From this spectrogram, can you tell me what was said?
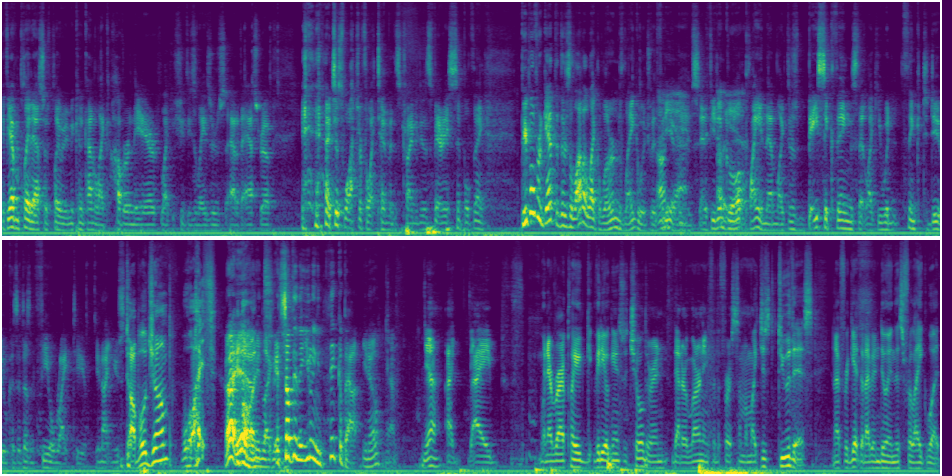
if you haven't played Astro's Playroom, you can kind of like hover in the air, like you shoot these lasers out of the Astro. I just watched her for like ten minutes trying to do this very simple thing. People forget that there's a lot of like learned language with video yeah. games, and if you don't Oh, grow yeah. up playing them, like there's basic things that like you wouldn't think to do because it doesn't feel right to you. You're not used to. Double jump? What? Oh yeah, I Oh, mean like it's something that you don't even think about, you know. yeah, yeah. I I whenever I play video games with children that are learning for the first time, I'm like, just do this, and I forget that I've been doing this for like what.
